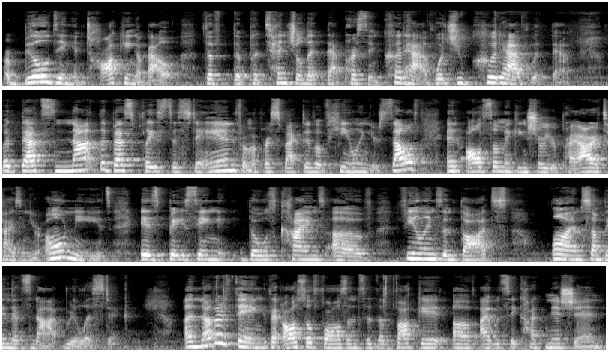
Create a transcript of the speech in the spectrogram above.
or building and talking about the, the potential that that person could have, what you could have with them. But that's not the best place to stay in from a perspective of healing yourself and also making sure you're prioritizing your own needs, is basing those kinds of feelings and thoughts on something that's not realistic. Another thing that also falls into the bucket of, I would say, cognition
